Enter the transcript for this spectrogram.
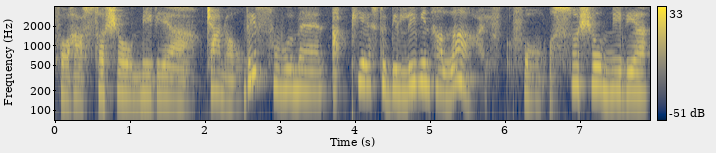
for her social media channel. This woman appears to be living her life for social media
